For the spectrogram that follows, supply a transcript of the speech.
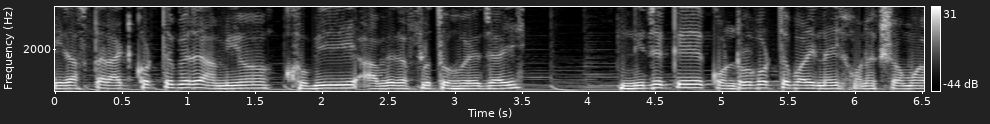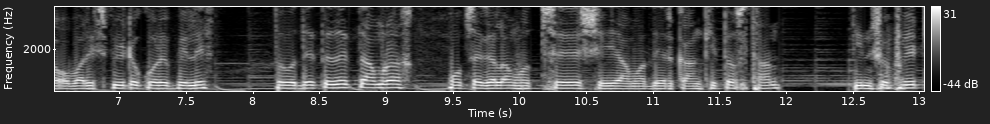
এই রাস্তা রাইড করতে পেরে আমিও খুবই আবেগ আপ্লুত হয়ে যাই। নিজেকে কন্ট্রোল করতে পারি নাই, অনেক সময় ওভার স্পিডও করে ফেলি। তো দেখতে দেখতে আমরা পৌঁছে গেলাম হচ্ছে সেই আমাদের কাঙ্ক্ষিত স্থান। তিনশো ফিট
